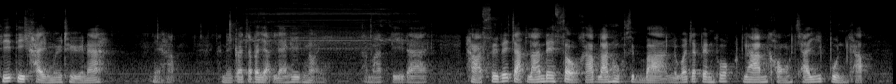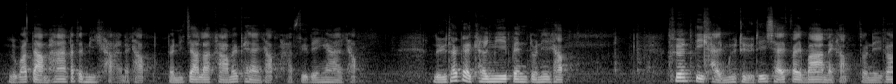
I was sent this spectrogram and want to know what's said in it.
ที่ตีไข่มือถือนะเนี่ยครับอันนี้ก็จะประหยัดแรงขึ้นอีกหน่อย สามารถตีได้ หาซื้อได้จากร้านเดโซครับร้าน 60 บาท หรือว่าจะเป็นพวกร้านของใช้ญี่ปุ่นครับหรือว่าตามห้างก็จะมีขายนะครับตัวนี้จะราคาไม่แพงครับ หาซื้อได้ง่ายครับ หรือถ้าเกิดใครมีเป็นตัวนี้ครับ เครื่องตีไข่มือถือที่ใช้ไฟบ้านนะครับ ตัวนี้ก็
